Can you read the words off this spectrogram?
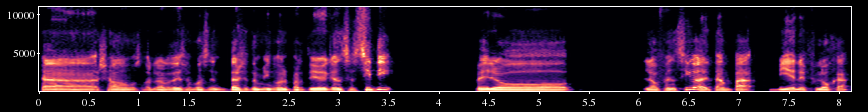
ya, ya vamos a hablar de eso más en detalle también con el partido de Kansas City, pero la ofensiva de Tampa viene floja.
